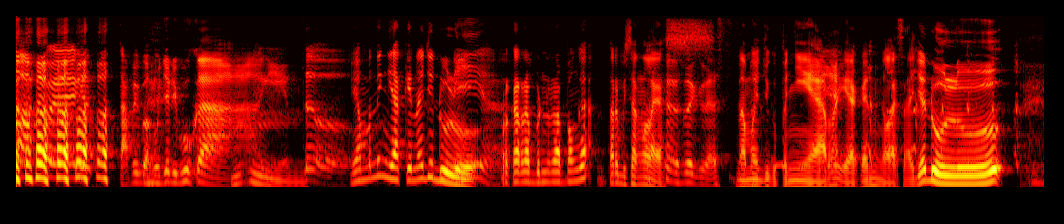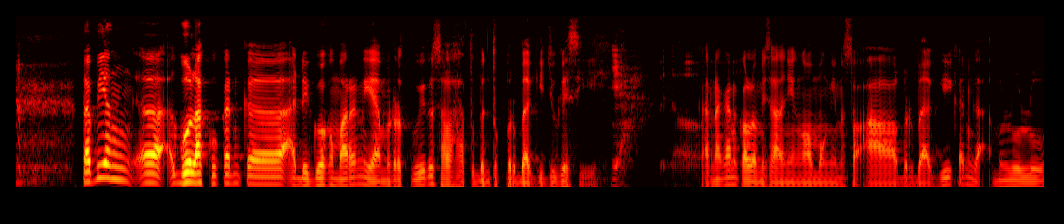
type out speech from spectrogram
apa? gitu. Tapi bahunya dibuka, Mm-mm. gitu. Yang penting yakin aja dulu. Iya. Perkara bener apa enggak, ntar bisa ngeles. Namanya juga penyiar ya kan, ngeles aja dulu. Tapi yang gue lakukan ke adik gue kemarin ya menurut gue itu salah satu bentuk berbagi juga sih. Ya, betul. Karena kan kalau misalnya ngomongin soal berbagi kan nggak melulu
